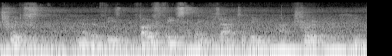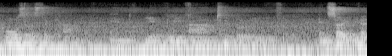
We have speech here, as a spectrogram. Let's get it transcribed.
truth You know that these, both these things are to be are true. He causes us to come, and yet we are to believe. And so, you know,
